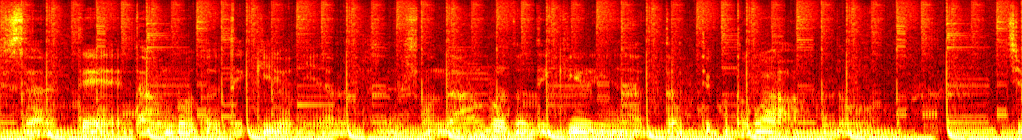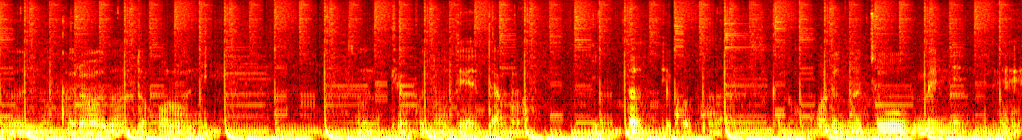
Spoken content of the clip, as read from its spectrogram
示されてダウンロードできるようになるんですね。そのダウンロードできるようになったってことがあの自分のクラウドのところにその曲のデータがいったってことなんですけどこれが超便利でね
